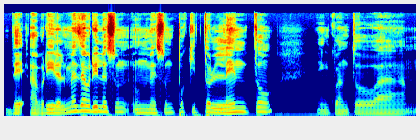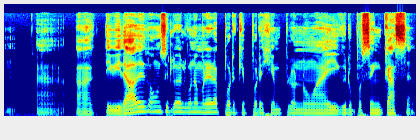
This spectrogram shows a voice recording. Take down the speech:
de abril. El mes de abril es un, mes un poquito lento en cuanto a, a, actividades, vamos a decirlo de alguna manera, porque por ejemplo no hay grupos en casa.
